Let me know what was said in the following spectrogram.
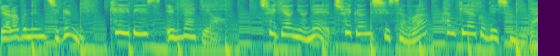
여러분은 지금 KBS 1라디오 최경영의 최강 시사와 함께하고 계십니다.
